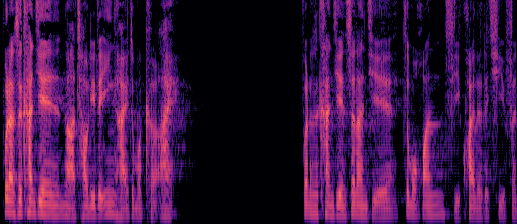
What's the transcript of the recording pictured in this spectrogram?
不但是看见那草里的婴孩多么可爱，不但是看见圣诞节这么欢喜快乐的气氛，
